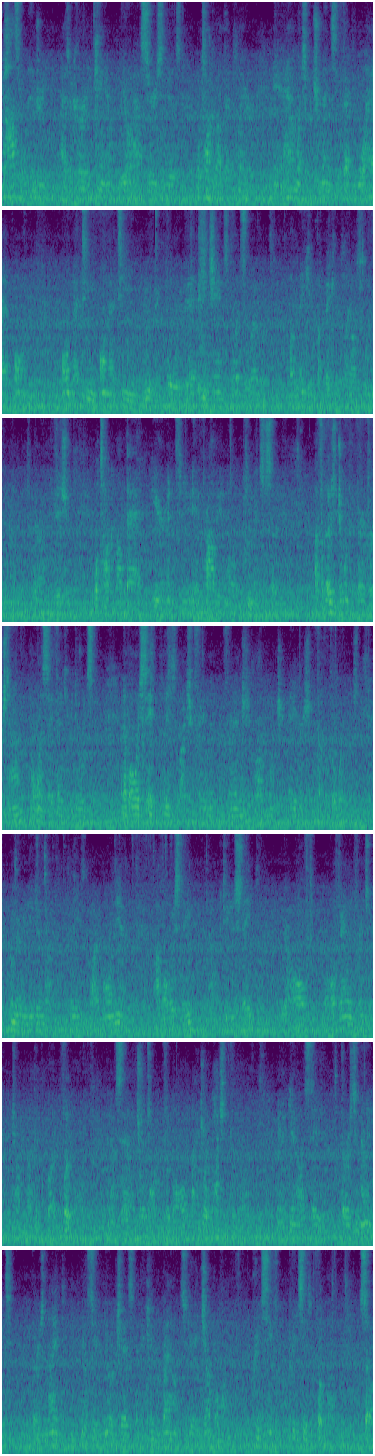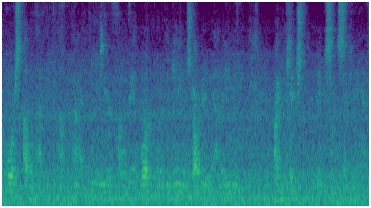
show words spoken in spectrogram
possible injury has occurred in camp. We don't know how serious it is. We'll talk about that player and how much of a tremendous effect it will have on on that team on that team moving forward they have any chance whatsoever of making of making the playoffs winning their own division. We'll talk about that here in a few in probably in a few minutes or so. Uh, for those who joined for the very first time, I want to say thank you for doing so. And I've always said, please invite your family, your friends, your loved ones, your neighbors, your fellow coworkers, whomever you need to invite. Please invite them all in. I've always stayed, and I continue to state, we are all we're all family and friends here. We're talking nothing but football. And I said I enjoy talking football. I enjoy watching football. And again, I'll state Thursday night. Thursday night, you'll see the New York Jets and the Cleveland Browns get a jump on preseason preseason football. So of course I will not be I will not be here. I will be at work when the game is started. Now maybe I can catch maybe some of the second half.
